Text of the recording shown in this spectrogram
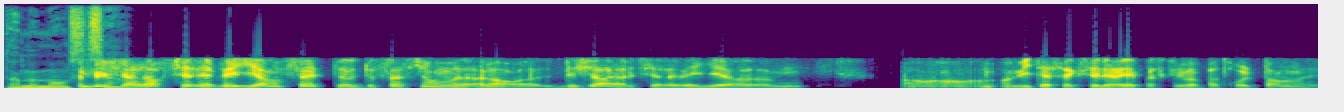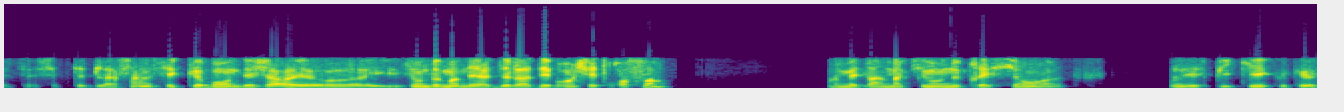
d'un moment, c'est ça? Jade, alors, s'est réveillée, en fait, de façon... Alors, déjà, elle s'est réveillée en, vitesse accélérée parce que je vois pas trop le temps, c'est peut-être la fin, c'est que bon, déjà, euh, ils ont demandé de la débrancher trois fois en mettant un maximum de pression. Euh, on expliquait que,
